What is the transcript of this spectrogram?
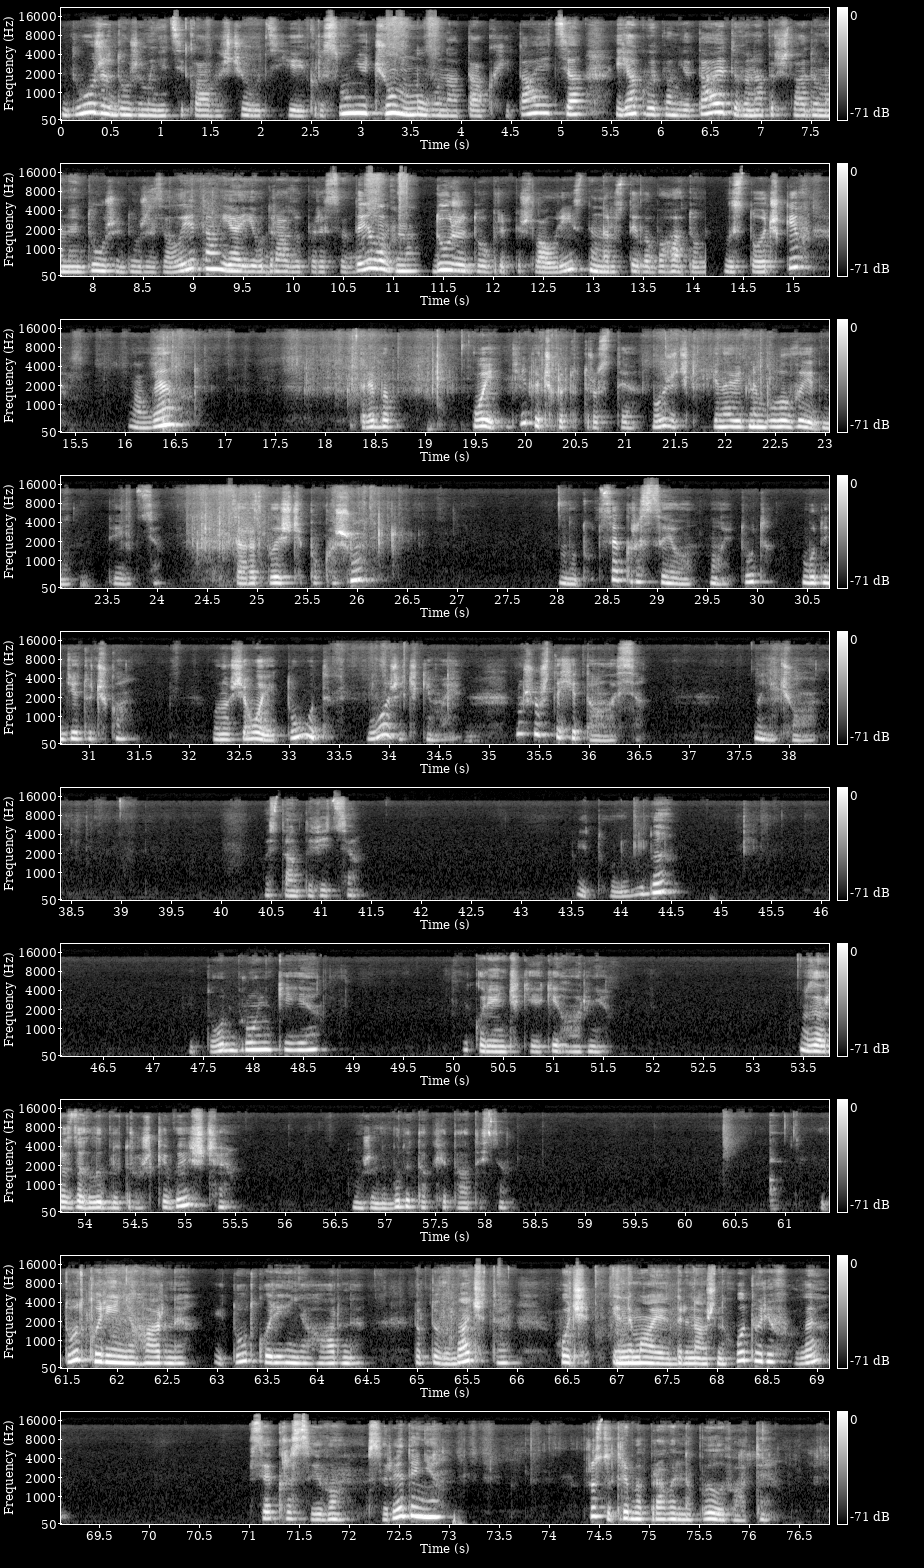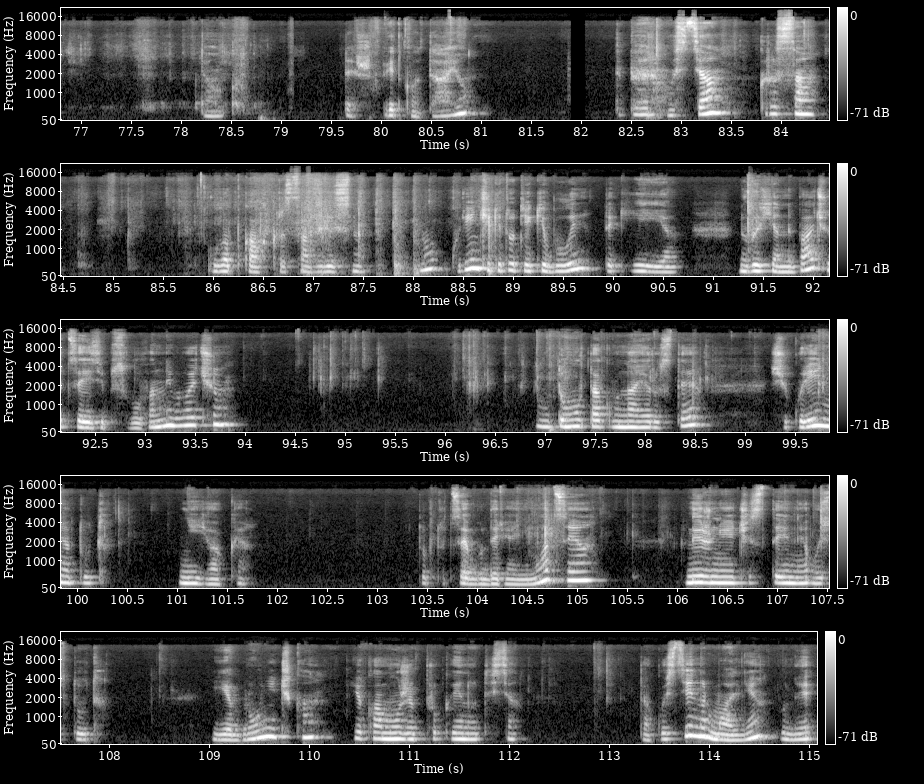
Дуже-дуже мені цікаво, що у цієї красуні, чому вона так хитається. Як ви пам'ятаєте, вона прийшла до мене дуже-дуже залита. Я її одразу пересадила, вона дуже добре пішла у ріст, наростила багато листочків, але треба. Ой, діточка тут росте, божечки, її навіть не було видно. Дивіться. Зараз ближче покажу. Ну, тут все красиво. Ой, тут буде діточка. Воно ще, ой, тут, божечки мої. Ну, що ж ти хиталася? Ну, нічого. Ось так, дивіться. І тут буде. І тут бруньки є. І корінчики, які гарні. Зараз заглиблю трошки вище. Може, не буде так хитатися. І тут коріння гарне, і тут коріння гарне. Тобто, ви бачите, хоч і немає дренажних отворів, але все красиво всередині. Просто треба правильно поливати. Так, теж відкладаю. Тепер ось ця краса у лапках краса, звісно. Ну, корінчики тут, які були, такі є. Нових я не бачу, цей зіпсований бачу. Ну, Тому так вона і росте, що коріння тут ніяке. Тобто це буде реанімація нижньої частини. Ось тут є брунічка, яка може прокинутися. Так, ось ці нормальні, вони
